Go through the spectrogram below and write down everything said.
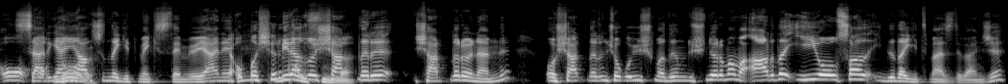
O, Sergen doğru. Yalçın da gitmek istemiyor. Yani Ya o başarı biraz o konusunda. şartları şartlar önemli. O şartların çok uyuşmadığını düşünüyorum ama Arda iyi olsaydı da gitmezdi bence.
